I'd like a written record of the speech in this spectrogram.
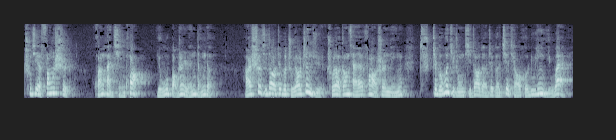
出借方式、还款情况、有无保证人等等。而涉及到这个主要证据，除了刚才方老师您这个问题中提到的这个借条和录音以外，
